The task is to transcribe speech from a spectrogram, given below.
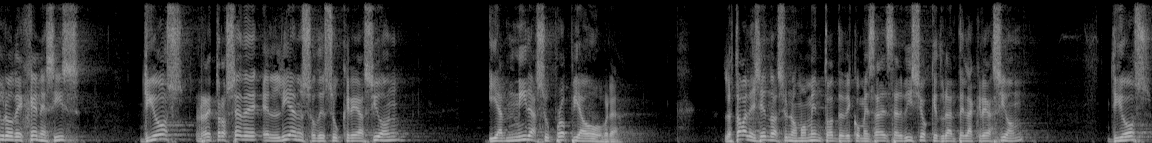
libro de Génesis, Dios retrocede el lienzo de su creación y admira su propia obra. Lo estaba leyendo hace unos momentos antes de comenzar el servicio que durante la creación, Dios,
